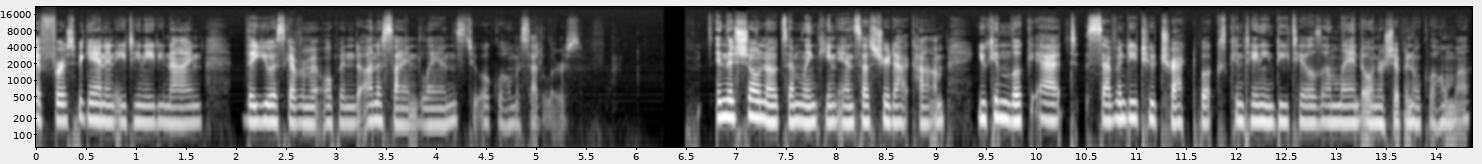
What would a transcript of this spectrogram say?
It first began in 1889. The U.S. government opened unassigned lands to Oklahoma settlers. In the show notes, I'm linking Ancestry.com. You can look at 72 tract books containing details on land ownership in Oklahoma,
